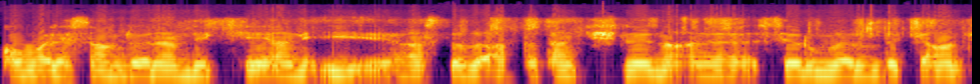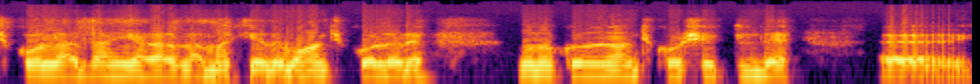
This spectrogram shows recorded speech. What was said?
konvalesan dönemdeki hani hastalığı atlatan kişilerin e, serumlarındaki antikorlardan yararlamak ya da bu antikorları monoklonal antikor şeklinde e, e,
